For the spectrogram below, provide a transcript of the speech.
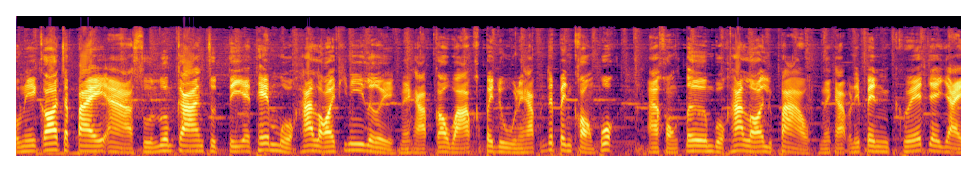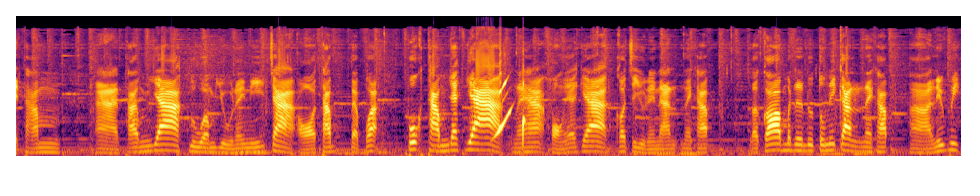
ตรงนี้ก็จะไปอ่าศูนย์รวมการจุดตี item บวก 500 ที่นี่เลยนะครับก็ warp เข้าไปดูนะครับจะเป็นของพวกอ่าของเติมบวก 500 หรือเปล่านะครับอันนี้เป็น quest ใหญ่ๆทำอ่าทำยากรวมอยู่ในนี้จ้าอ๋อทำแบบว่าพวกทำยากๆนะฮะของยากๆก็จะอยู่ในนั้นนะครับแล้วก็มาเดินดูตรงนี้กันนะครับอ่านี่วิธี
